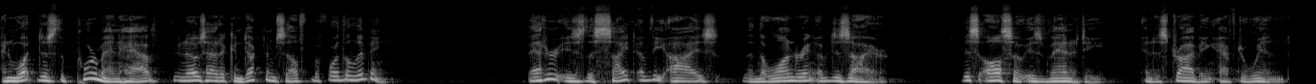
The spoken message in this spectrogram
And what does the poor man have who knows how to conduct himself before the living? Better is the sight of the eyes than the wandering of desire. This also is vanity and a striving after wind.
